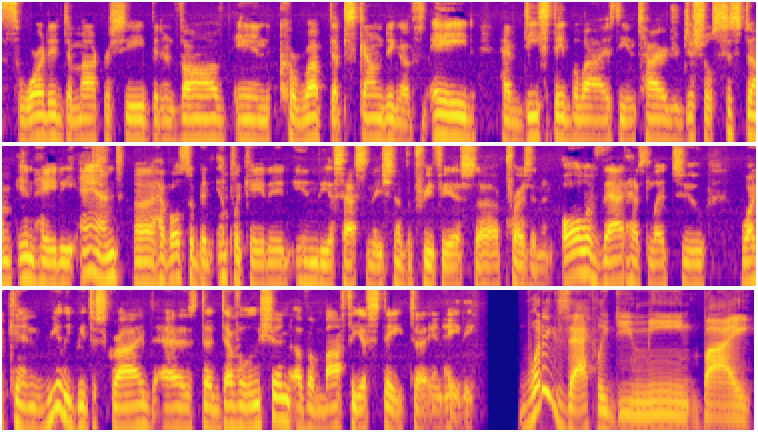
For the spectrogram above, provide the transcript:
thwarted democracy, been involved in corrupt absconding of aid, have destabilized the entire judicial system in Haiti, and uh, have also been implicated in the assassination of the previous uh, president. All of that has led to what can really be described as the devolution of a mafia state uh, in Haiti. What exactly do you mean by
